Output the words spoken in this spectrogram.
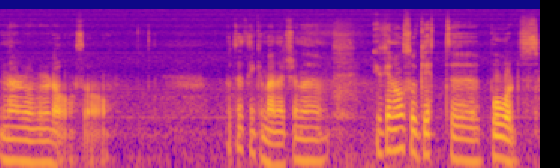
narrower though so. But I think I managed and uh, you can also get uh, boards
